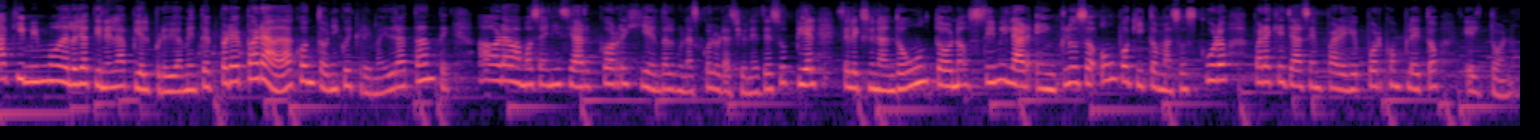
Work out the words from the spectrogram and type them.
Aquí mi modelo ya tiene la piel previamente preparada con tónico y crema hidratante. Ahora vamos a iniciar corrigiendo algunas coloraciones de su piel, seleccionando un tono similar e incluso un poquito más oscuro para que ya se empareje por completo el tono.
